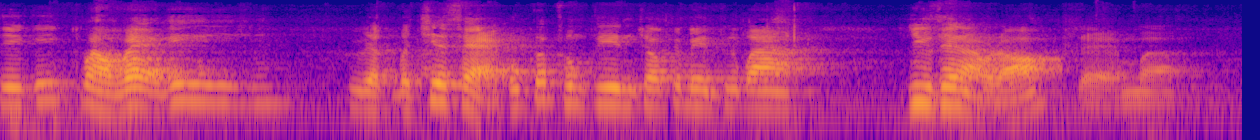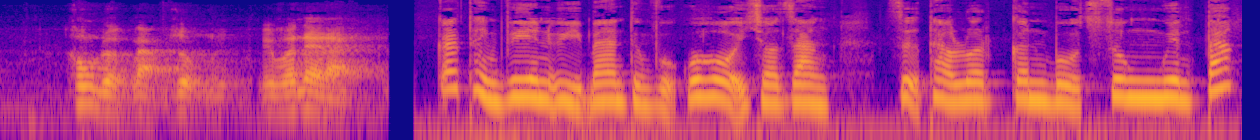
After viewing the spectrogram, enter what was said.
thì cái bảo vệ cái việc mà chia sẻ, cung cấp thông tin cho cái bên thứ ba như thế nào đó để mà không được lạm dụng cái vấn đề này. Các thành viên Ủy ban Thường vụ Quốc hội cho rằng dự thảo luật cần bổ sung nguyên tắc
